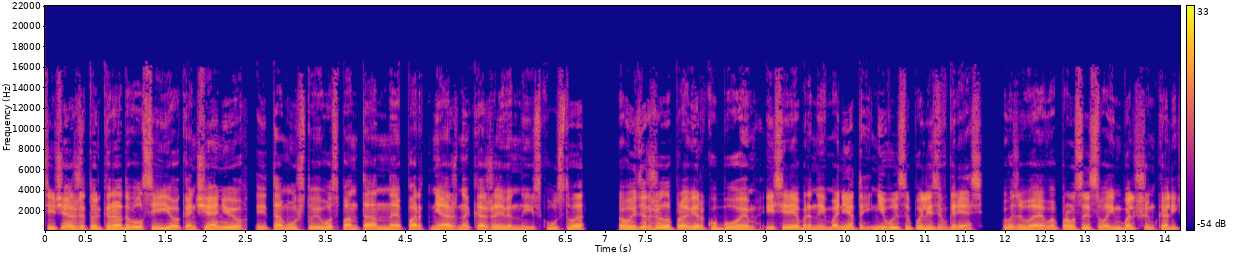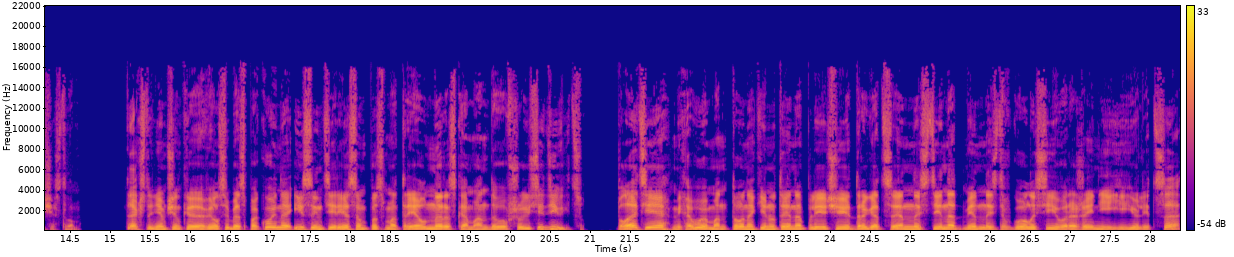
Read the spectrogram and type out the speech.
Сейчас же только радовался ее окончанию и тому, что его спонтанное портняжно-кожевенное искусство выдержало проверку боем, и серебряные монеты не высыпались в грязь, вызывая вопросы своим большим количеством. Так что Немченко вел себя спокойно и с интересом посмотрел на раскомандовавшуюся девицу. Платье, меховое манто, накинутое на плечи, драгоценности, надменность в голосе и выражении ее лица,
